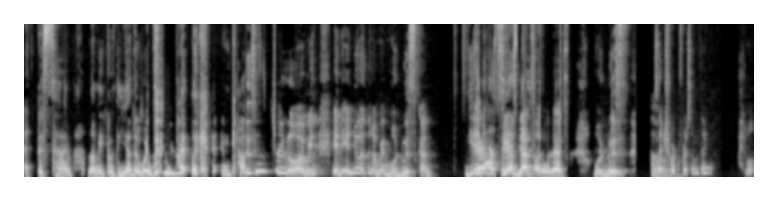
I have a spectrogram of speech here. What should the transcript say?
at this time. Let me go the other way. like encounter. This is true though. I mean, in Indo itu namanya modus kan? Yes, yes, that's what it is. modus. Is Um, it short for something? I don't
